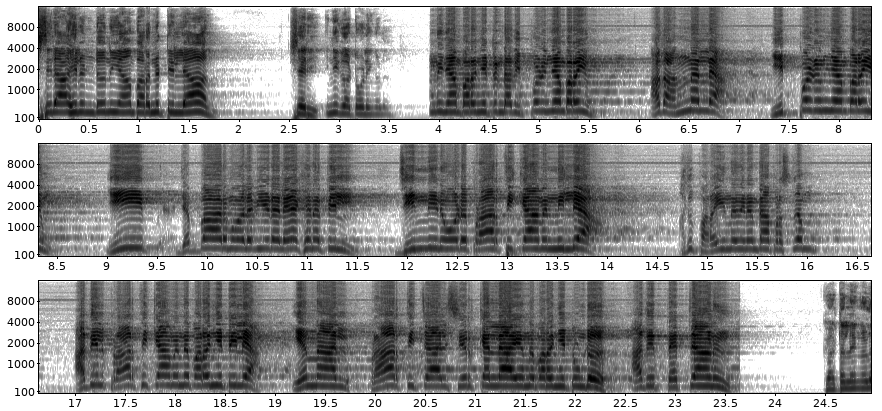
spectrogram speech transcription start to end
ഇസ്ലാഹിലുണ്ട് എന്ന് ഞാൻ പറഞ്ഞിട്ടില്ല. ശരി ഇനി കേട്ടോളൂ നിങ്ങൾ അന്ന് ഞാൻ പറഞ്ഞിട്ടുണ്ട് അത് ഇപ്പോഴും ഞാൻ പറയും. അത് അന്നല്ല ഇപ്പോഴും ഞാൻ പറയും. ഈ ജബ്ബാർ മൗലവിയുടെ ലേഖനത്തിൽ ജിന്നിനോട് പ്രാർത്ഥിക്കാമെന്നില്ല. അത് പറയുന്നതിന് എന്താ പ്രശ്നം? അതിൽ പ്രാർത്ഥിക്കാമെന്ന് പറഞ്ഞിട്ടില്ല. എന്നാൽ പ്രാർത്ഥിച്ചാൽ ശിർക്കല്ല എന്ന് പറഞ്ഞിട്ടുണ്ട്. അത് തെറ്റാണ്. കേട്ടല്ലേ നിങ്ങൾ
